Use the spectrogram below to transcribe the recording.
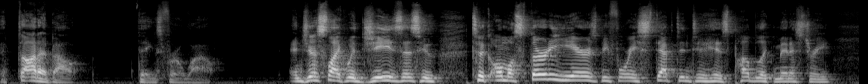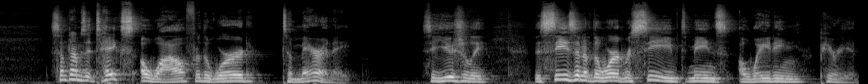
and thought about things for a while. And just like with Jesus, who took almost 30 years before he stepped into his public ministry, sometimes it takes a while for the word to marinate. See, usually the season of the word received means a waiting period.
